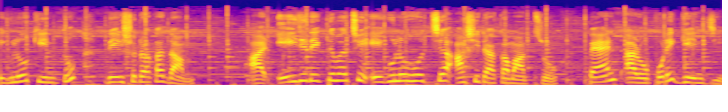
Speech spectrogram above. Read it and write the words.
এগুলোও কিন্তু দেড়শো টাকা দাম। আর এই যে দেখতে পাচ্ছ, এগুলো হচ্ছে আশি টাকা মাত্র। প্যান্ট আর ওপরে গেঞ্জি।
